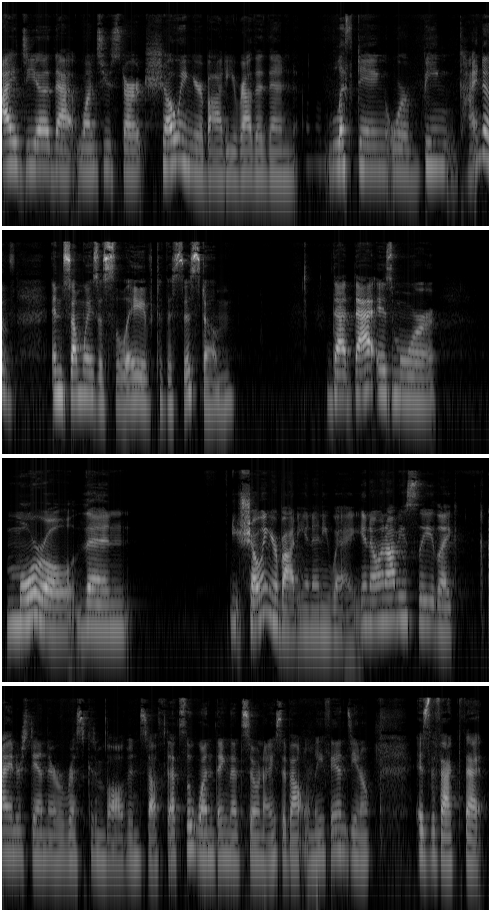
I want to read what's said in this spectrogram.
idea that once you start showing your body rather than lifting or being kind of in some ways a slave to the system that that is more moral than showing your body in any way, you know, and obviously, like, I understand there are risks involved and stuff. That's the one thing that's so nice about OnlyFans, you know, is the fact that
